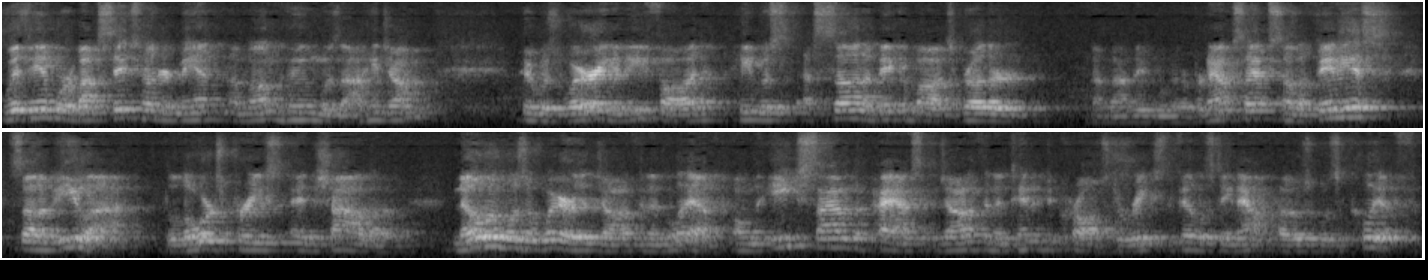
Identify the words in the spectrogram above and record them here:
With him were about 600 men, among whom was Ahijah, who was wearing an ephod. He was a son of Ichabod's brother, I'm not even going to pronounce that, son of Phinehas, son of Eli, the Lord's priest in Shiloh. No one was aware that Jonathan had left. On the east side of the pass that Jonathan intended to cross to reach the Philistine outpost was a cliff.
